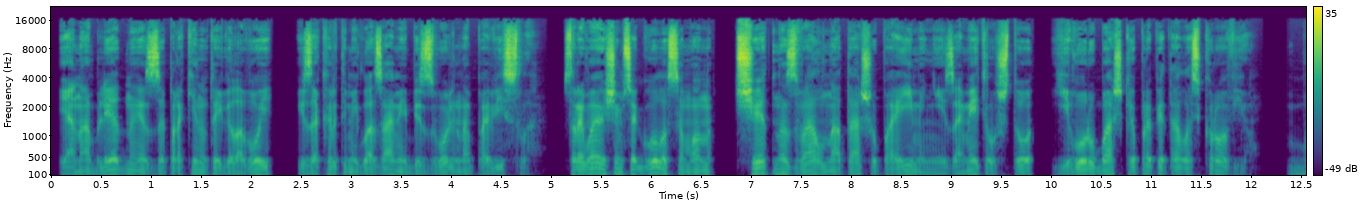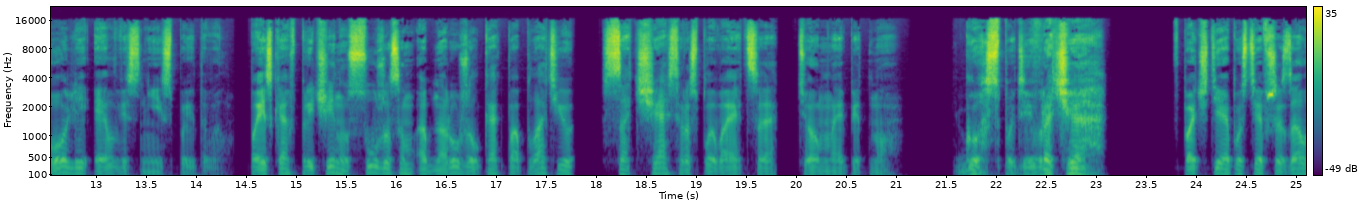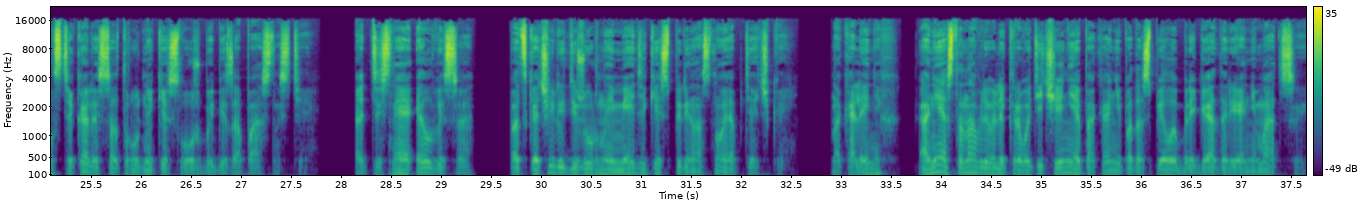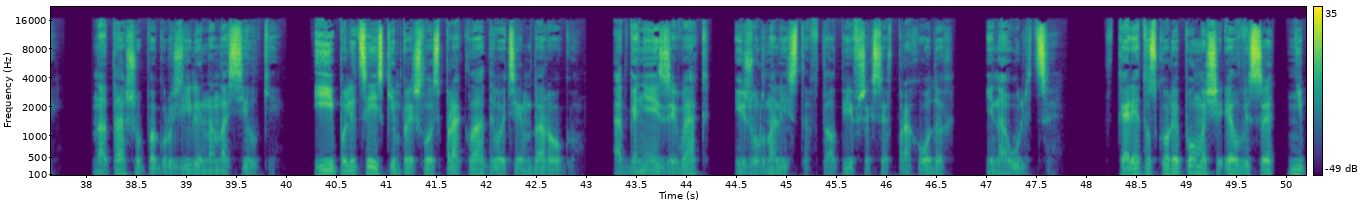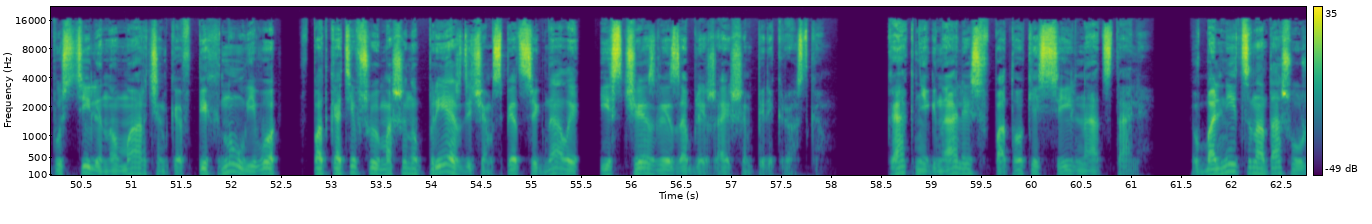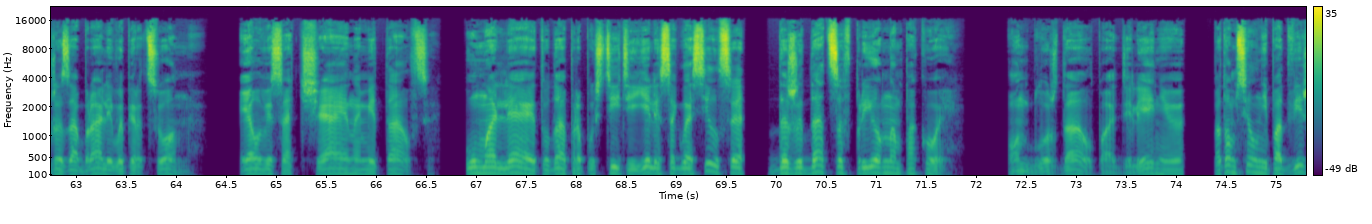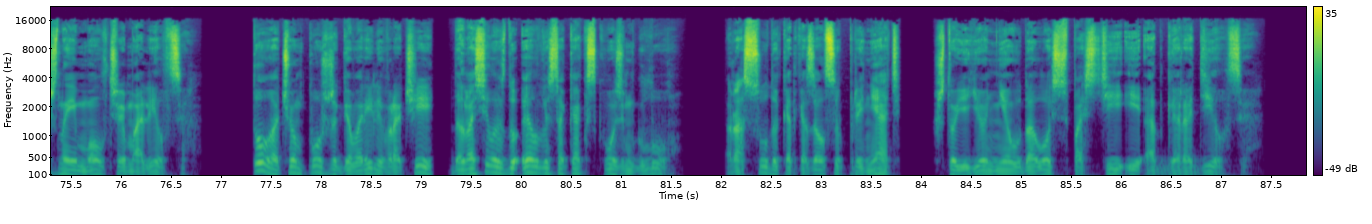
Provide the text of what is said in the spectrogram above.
и она, бледная, с запрокинутой головой и закрытыми глазами, безвольно повисла. Срывающимся голосом он тщетно звал Наташу по имени и заметил, что его рубашка пропиталась кровью. Боли Элвис не испытывал. Поискав причину, с ужасом обнаружил, как по платью сочась расплывается темное пятно. «Господи, врача!» В почти опустевший зал стекали сотрудники службы безопасности. Оттесняя Элвиса, подскочили дежурные медики с переносной аптечкой. На коленях они останавливали кровотечение, пока не подоспела бригада реанимации. Наташу погрузили на носилки, и полицейским пришлось прокладывать им дорогу, отгоняя зевак и журналистов, толпившихся в проходах и на улице. В карету скорой помощи Элвиса не пустили, но Марченко впихнул его в подкатившую машину прежде, чем спецсигналы исчезли за ближайшим перекрестком. Как ни гнались, в потоке сильно отстали. В больнице Наташу уже забрали в операционную. Элвис отчаянно метался, умоляя туда пропустить, и еле согласился дожидаться в приемном покое. Он блуждал по отделению, Потом сел неподвижно и молча молился. То, о чем позже говорили врачи, доносилось до Элвиса как сквозь мглу. Рассудок отказался принять, что ее не удалось спасти и отгородился.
